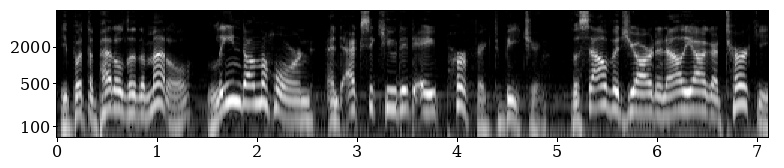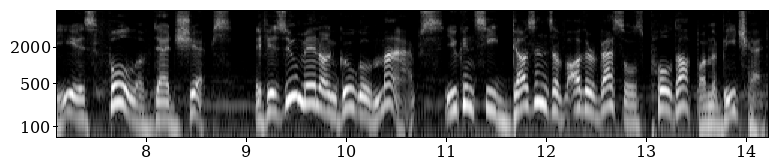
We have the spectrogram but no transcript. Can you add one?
He put the pedal to the metal, leaned on the horn, and executed a perfect beaching. The salvage yard in Aliaga, Turkey is full of dead ships. If you zoom in on Google Maps, you can see dozens of other vessels pulled up on the beachhead.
